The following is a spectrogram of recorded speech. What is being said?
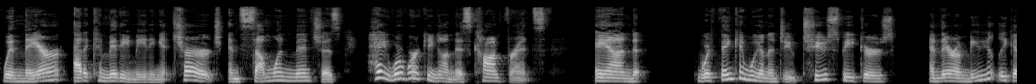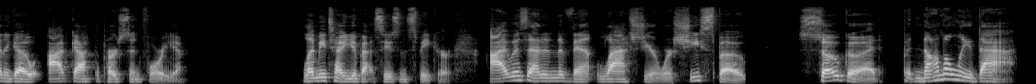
when they're at a committee meeting at church and someone mentions, Hey, we're working on this conference and we're thinking we're going to do two speakers and they're immediately going to go, I've got the person for you. Let me tell you about Susan Speaker. I was at an event last year where she spoke so good, but not only that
